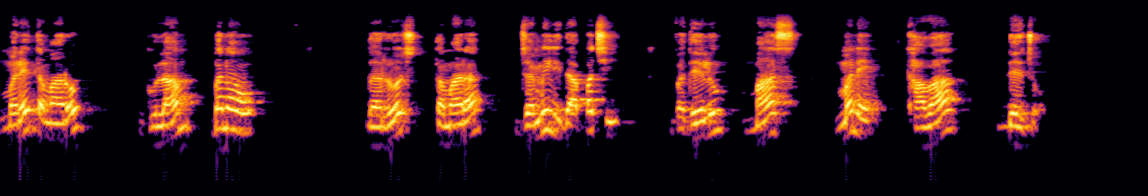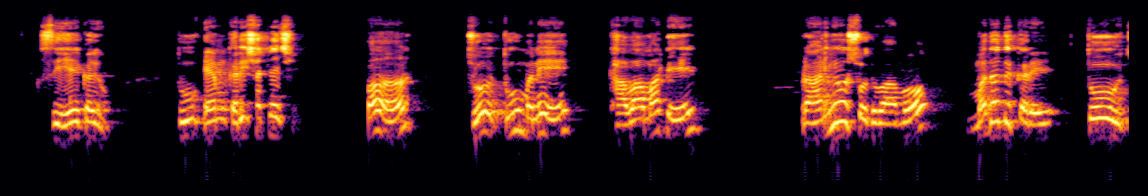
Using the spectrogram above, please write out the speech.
મને તમારો ગુલામ બનાવો. દરરોજ તમારા જમી લીધા પછી વધેલું માંસ મને ખાવા દેજો. સિંહે કહ્યું, તું એમ કરી શકે છે, પણ જો તું મને ખાવા માટે પ્રાણીઓ શોધવામાં મદદ કરે તો જ.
